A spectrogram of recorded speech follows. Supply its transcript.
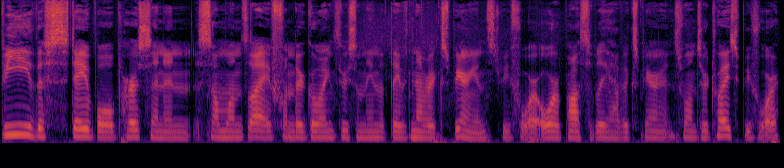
be the stable person in someone's life when they're going through something that they've never experienced before or possibly have experienced once or twice before.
